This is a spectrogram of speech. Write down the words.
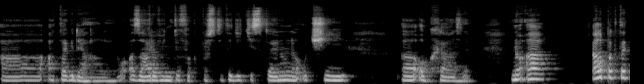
a, a tak dále. Jo? A zároveň to fakt prostě ty děti se to jenom naučí uh, obcházet. No a ale pak tak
